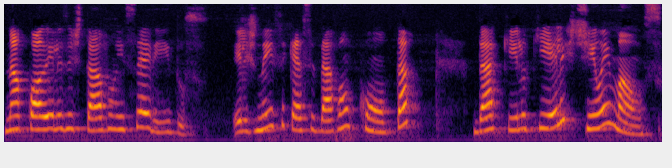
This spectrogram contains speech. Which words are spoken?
na qual eles estavam inseridos. Eles nem sequer se davam conta daquilo que eles tinham em mãos.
